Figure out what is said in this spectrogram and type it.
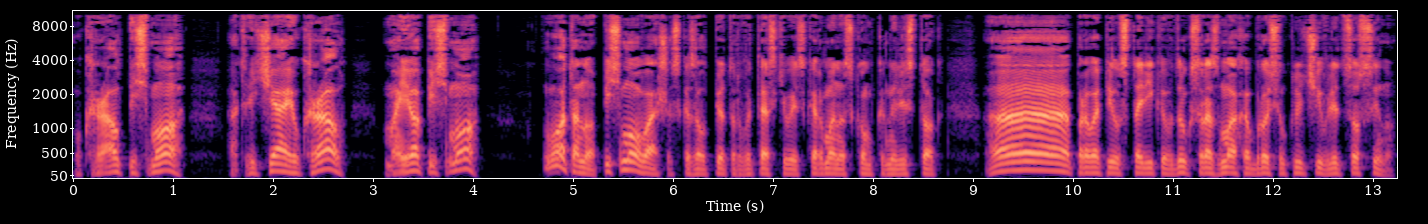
«Украл письмо? «Отвечай, украл? Мое письмо?» «Вот оно, письмо ваше», — сказал Петр, вытаскивая из кармана скомканный листок. А, -а, -а провопил старик и вдруг с размаха бросил ключи в лицо сыну.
